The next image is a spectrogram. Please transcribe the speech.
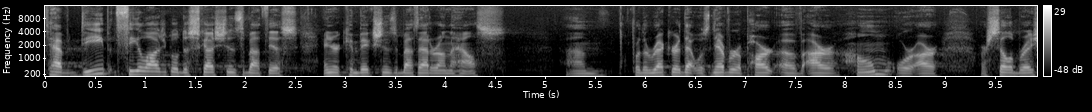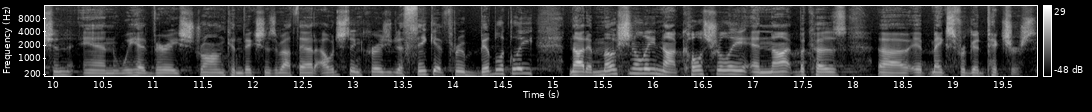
to have deep theological discussions about this and your convictions about that around the house. Um, for the record, that was never a part of our home or our, our celebration, and we had very strong convictions about that. I would just encourage you to think it through biblically, not emotionally, not culturally, and not because uh, it makes for good pictures.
